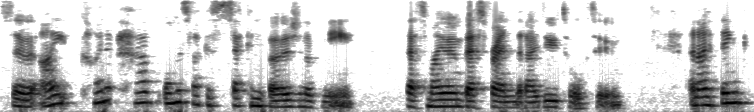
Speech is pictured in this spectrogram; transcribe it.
So I kind of have almost like a second version of me that's my own best friend that I do talk to. And I think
